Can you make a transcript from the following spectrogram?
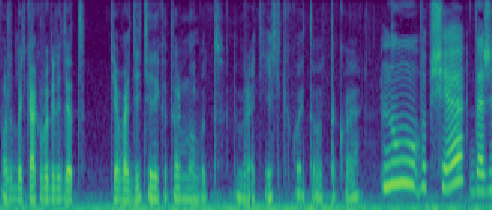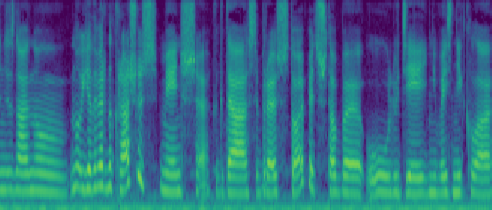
может быть, как выглядят те водители, которые могут добрать. Есть какое-то вот такое? Ну, вообще, даже не знаю, ну, ну, я, наверное, крашусь меньше, когда собираюсь стопить, чтобы у людей не возникло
